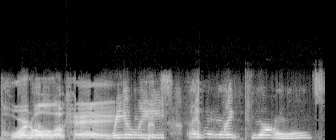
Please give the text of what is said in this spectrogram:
Portal. Portal. Okay. Really? I don't like portals.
